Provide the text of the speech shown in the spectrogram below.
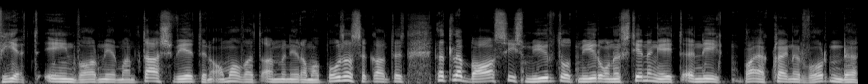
weet en waar meneer Mantashe weet en almal wat aan meneer Ramaphosa se kant is dat hulle basies muur tot muur ondersteuning het in die baie kleiner wordende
